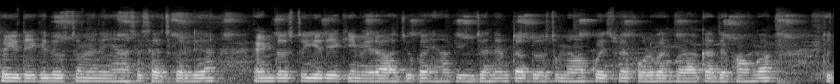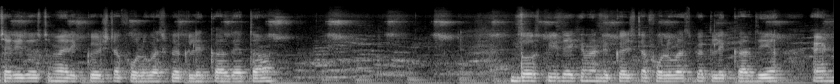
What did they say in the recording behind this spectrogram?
तो ये देखिए दोस्तों, मैंने यहाँ से सर्च कर लिया। एंड दोस्तों, ये देखिए मेरा आ चुका है यहाँ पे यूज़र नेम तो अब दोस्तों, मैं आपको इस पर फॉलोवर्स बढ़ा कर दिखाऊँगा। तो चलिए दोस्तों, मैं रिक्वेस्ट है फॉलोवर्स पे क्लिक कर देता हूँ। दोस्तों, ये देखिए मैंने रिक्वेस्ट है फॉलोवर्स पे क्लिक कर दिया। एंड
